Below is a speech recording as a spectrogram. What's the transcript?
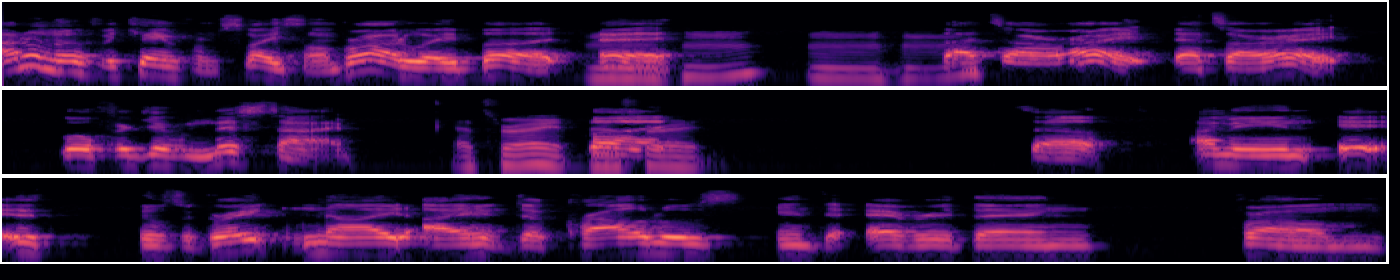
I don't know if it came from Slice on Broadway, but hey, Mm-hmm, mm-hmm. that's all right. That's all right. We'll forgive him this time. That's right. That's but- right. So, I mean, it, it, it was a great night. I the crowd was into everything from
